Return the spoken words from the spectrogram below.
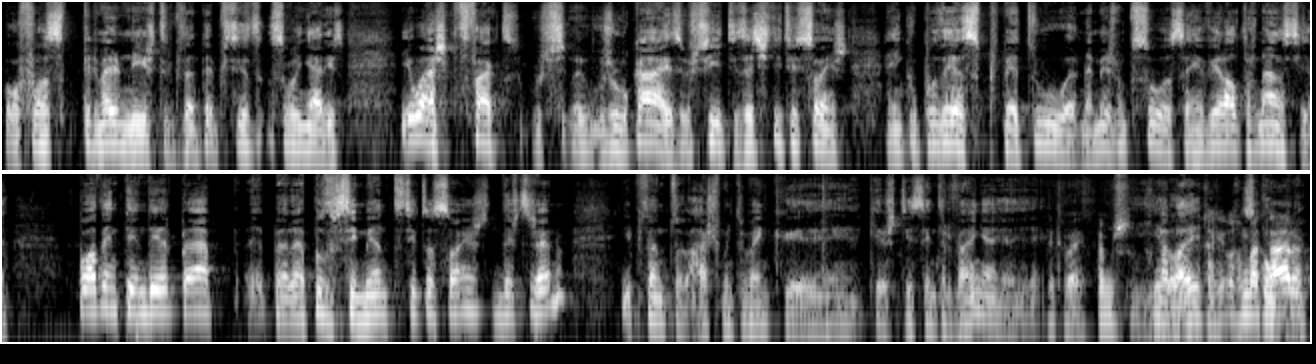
ou fosse Primeiro-Ministro. Portanto, é preciso sublinhar isso. Eu acho que, de facto, os, os locais, os sítios, as instituições em que o poder se perpetua na mesma pessoa sem haver alternância, podem tender para, para apodrecimento de situações deste género e, portanto, acho muito bem que, que a Justiça intervenha. Muito bem. Vamos E a lei rematar. rematar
